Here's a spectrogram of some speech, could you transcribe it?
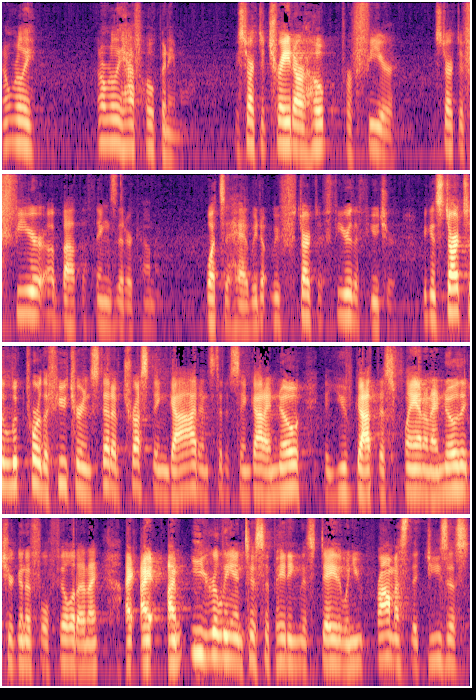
I don't really, I don't really have hope anymore. We start to trade our hope for fear. We start to fear about the things that are coming, what's ahead. We, we start to fear the future. We can start to look toward the future instead of trusting God, instead of saying, God, I know that you've got this plan and I know that you're going to fulfill it. And I, I, I'm eagerly anticipating this day when you promise that Jesus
